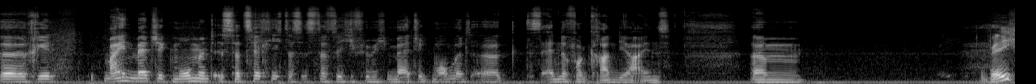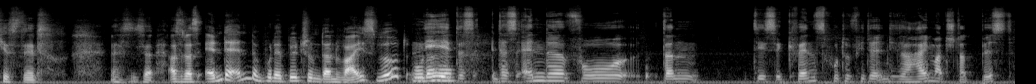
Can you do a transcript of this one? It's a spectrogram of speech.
äh, mein Magic Moment ist tatsächlich, das ist tatsächlich für mich ein Magic Moment, äh, das Ende von Grandia 1. Ähm, Welches denn? Das ist ja, also das Ende, Ende, wo der Bildschirm dann weiß wird? Oder? Nee, das, das Ende, wo dann die Sequenz, wo du wieder in dieser Heimatstadt bist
